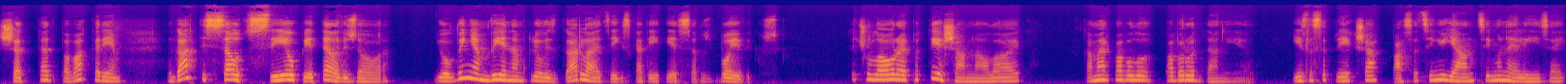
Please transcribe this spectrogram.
Šad tad pa vakariem Gatis sauc sievu pie televizora, jo viņam vienam kļuvis garlaicīgi skatīties savus bojevikus. Taču Laurai patiešām nav laika, kamēr pabalo, pabarot Danielu, izlasa priekšā pasaciņu Jancim un Elīzei,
